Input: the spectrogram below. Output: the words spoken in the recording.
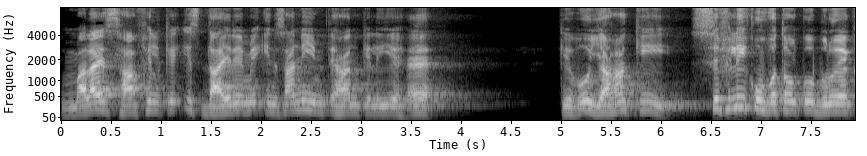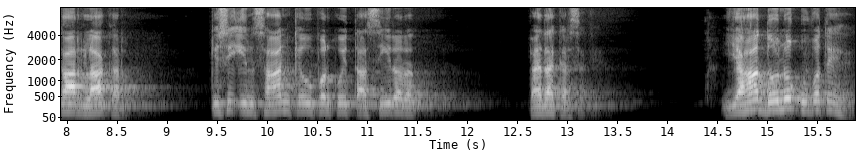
ملائے سافل کے اس دائرے میں انسانی امتحان کے لیے ہے کہ وہ یہاں کی سفلی قوتوں کو بروئے کار لا کر کسی انسان کے اوپر کوئی تاثیر اور پیدا کر سکے۔ یہاں دونوں قوتیں ہیں،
